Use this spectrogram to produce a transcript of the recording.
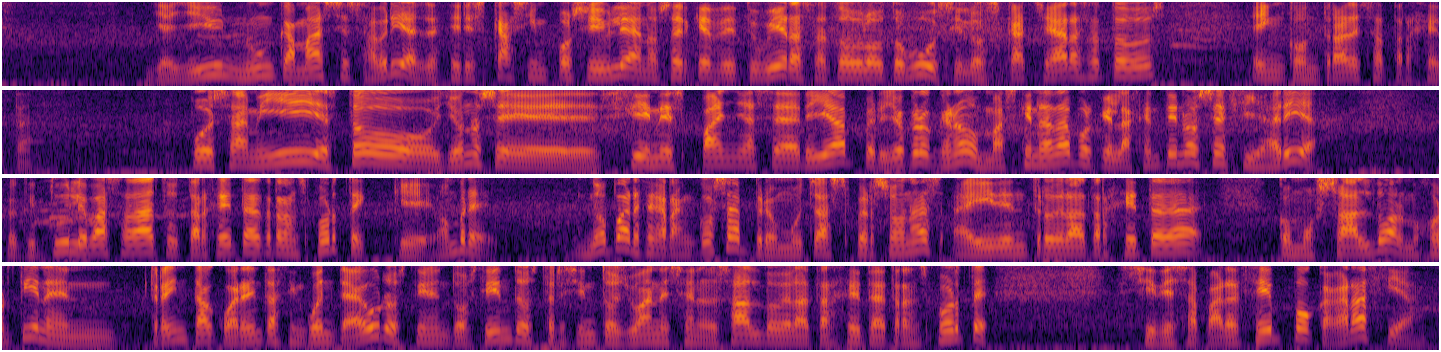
y allí nunca más se sabría. Es decir, es casi imposible, a no ser que detuvieras a todo el autobús y los cachearas a todos, encontrar esa tarjeta. Pues a mí esto, yo no sé si en España se haría, pero yo creo que no, más que nada porque la gente no se fiaría. Porque tú le vas a dar tu tarjeta de transporte, que, hombre, no parece gran cosa, pero muchas personas ahí dentro de la tarjeta como saldo a lo mejor tienen 30, 40, 50 euros, tienen 200, 300 yuanes en el saldo de la tarjeta de transporte. Si desaparece, poca gracia.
